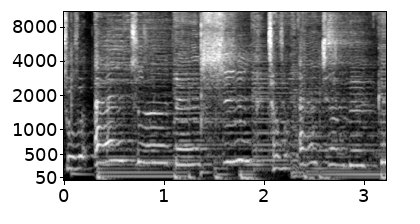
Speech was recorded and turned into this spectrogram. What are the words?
做我爱做的事。唱我爱唱的歌，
